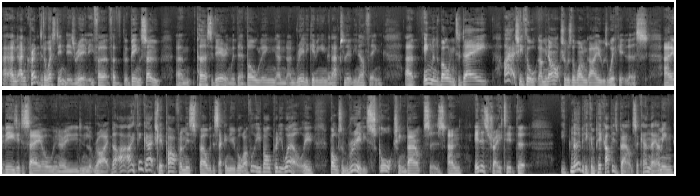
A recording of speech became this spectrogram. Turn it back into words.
and, and credit to the West Indies really for, for being so um, persevering with their bowling and, and really giving England absolutely nothing. Uh, England's bowling today, I actually thought, I mean, Archer was the one guy who was wicketless, and it'd be easy to say, oh, you know, he didn't look right. But I, I think actually, apart from his spell with the second new ball, I thought he bowled pretty well. He bowled some really scorching bouncers and illustrated that nobody can pick up his bouncer, can they? I mean,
